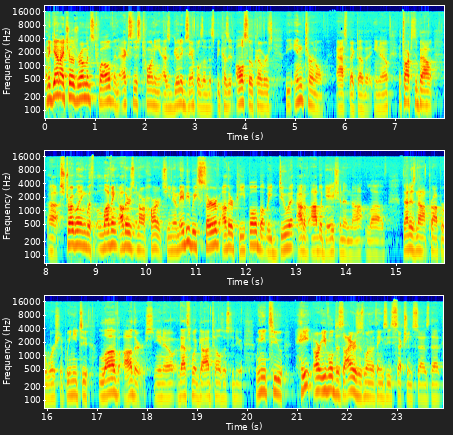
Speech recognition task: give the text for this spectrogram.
And again, I chose Romans 12 and Exodus 20 as good examples of this because it also covers the internal aspect of it. You know, it talks about uh, struggling with loving others in our hearts. You know, maybe we serve other people, but we do it out of obligation and not love. That is not proper worship. We need to love others. You know, that's what God tells us to do. We need to hate our evil desires, is one of the things these sections says, that,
